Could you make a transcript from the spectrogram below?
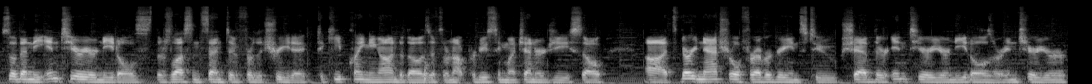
So then the interior needles, there's less incentive for the tree to, to keep clinging on to those if they're not producing much energy. So uh, it's very natural for evergreens to shed their interior needles or interior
